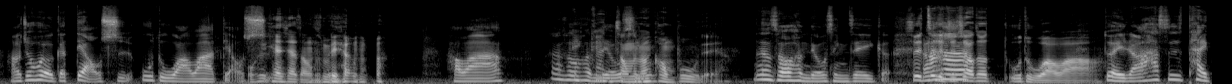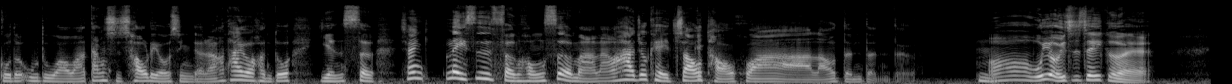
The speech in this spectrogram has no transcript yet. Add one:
然后就会有个吊饰，巫毒娃娃的吊饰。我可以看一下长什么样吗？好啊，那时候很流行，长得蛮恐怖的呀。那时候很流行这个，所以这个就叫做巫毒娃娃。对，然后它是泰国的巫毒娃娃，当时超流行的。然后它有很多颜色，像类似粉红色嘛，然后它就可以招桃花啊，欸、然后等等的。嗯、哦，我有一只这个哎、欸，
